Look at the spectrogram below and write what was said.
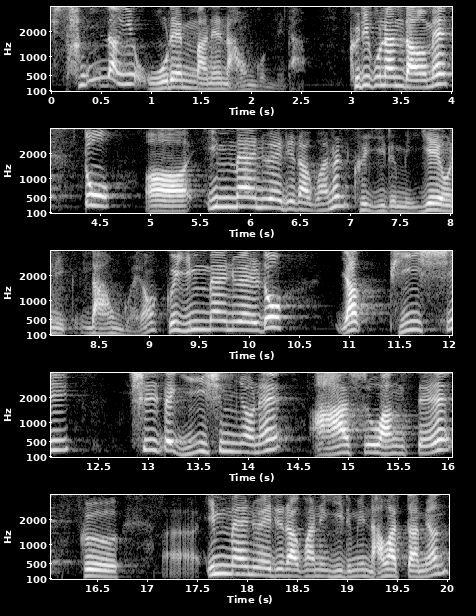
상당히 오랜만에 나온 겁니다. 그리고 난 다음에 또 어, 임마누엘이라고 하는 그 이름이 예언이 나온 거예요. 그 임마누엘도 약 BC 720년에 아스 왕 때에 그 어, 임마누엘이라고 하는 이름이 나왔다면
